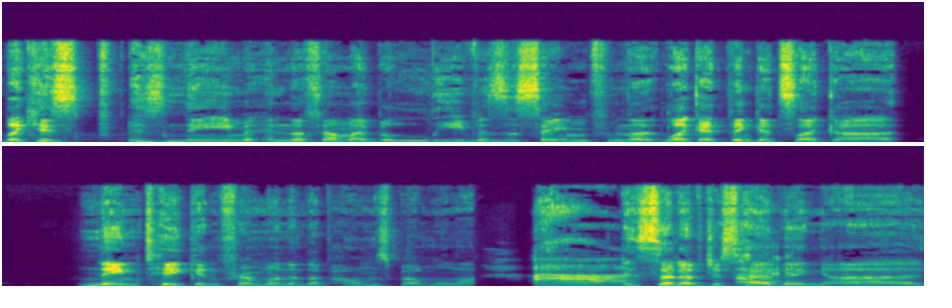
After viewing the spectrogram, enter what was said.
Like his his name in the film, I believe, is the same from the like. I think it's like a name taken from one of the poems about Mulan. Ah, instead of just okay. having uh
